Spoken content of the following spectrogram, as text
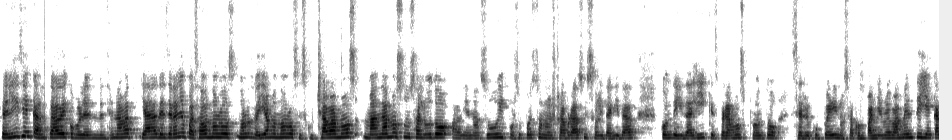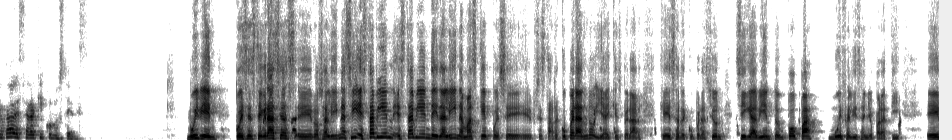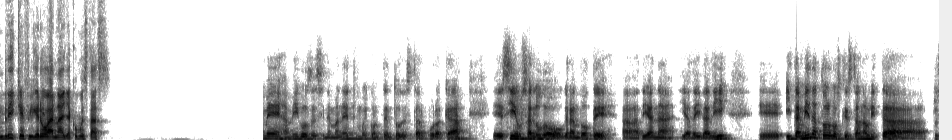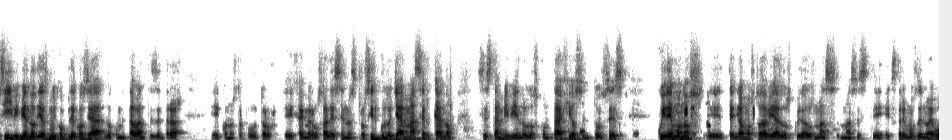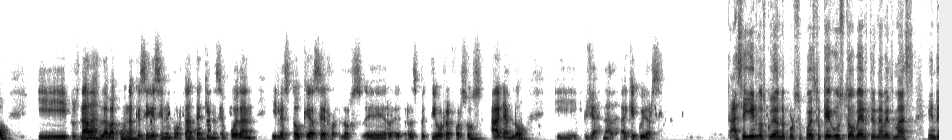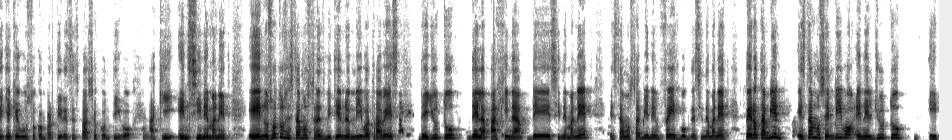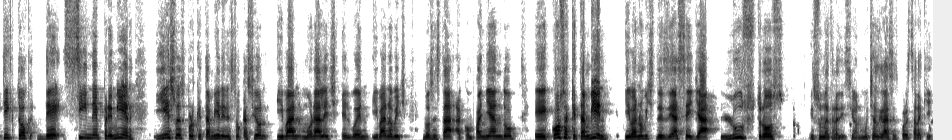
Feliz y encantada, y como les mencionaba, ya desde el año pasado no los, no los veíamos, no los escuchábamos. Mandamos un saludo a Diana Azul y, por supuesto, nuestro abrazo y solidaridad con Deidali, que esperamos pronto se recupere y nos acompañe nuevamente. Y encantada de estar aquí con ustedes. Muy bien, pues este, gracias, eh, Rosalina. Sí, está bien, está bien Deidalina, más que pues eh, se está recuperando y hay que esperar que esa recuperación siga viento en popa. Muy feliz año para ti. Enrique Figueroa Anaya, ¿cómo estás? Amigos de Cinemanet, muy contento de estar por acá. Eh, sí, un saludo grandote a Diana y a Deidali. y también a todos los que están ahorita, pues sí, viviendo días muy complejos, ya lo comentaba antes de entrar eh, con nuestro productor eh, Jaime Rosales, en nuestro círculo ya más cercano se están viviendo los contagios, entonces cuidémonos, eh, tengamos todavía los cuidados más, más este, extremos de nuevo. Y pues nada, la vacuna que sigue siendo importante, a quienes se puedan y les toque hacer los respectivos refuerzos, háganlo. Y pues ya, nada, hay que cuidarse a seguirnos cuidando, por supuesto. Qué gusto verte una vez más, Enrique. Qué gusto compartir este espacio contigo aquí en Cinemanet. Eh, nosotros estamos transmitiendo en vivo a través de YouTube, de la página de Cinemanet. Estamos también en Facebook de Cinemanet, pero también estamos en vivo en el YouTube y TikTok de Cine Premier. Y eso es porque también en esta ocasión Iván Morales, el buen Ivanovich, nos está acompañando, eh, cosa que también Ivanovich desde hace ya lustros es una tradición. Muchas gracias por estar aquí.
